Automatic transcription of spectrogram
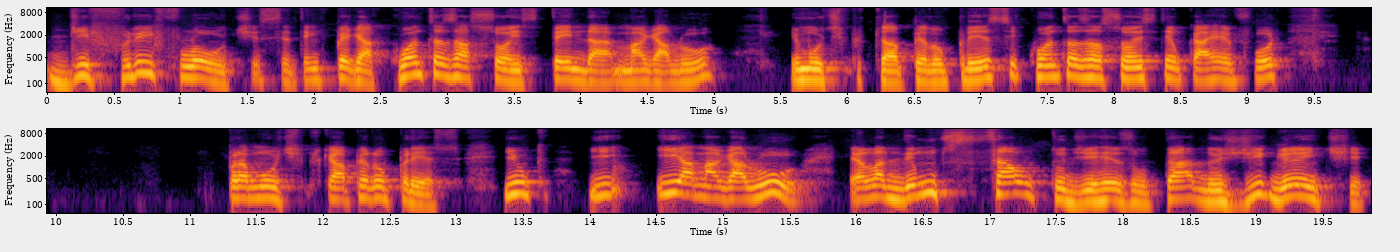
de free float. Você tem que pegar quantas ações tem da Magalu e multiplicar pelo preço e quantas ações tem o Carrefour para multiplicar pelo preço. E, o, e, e a Magalu, ela deu um salto de resultado gigante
